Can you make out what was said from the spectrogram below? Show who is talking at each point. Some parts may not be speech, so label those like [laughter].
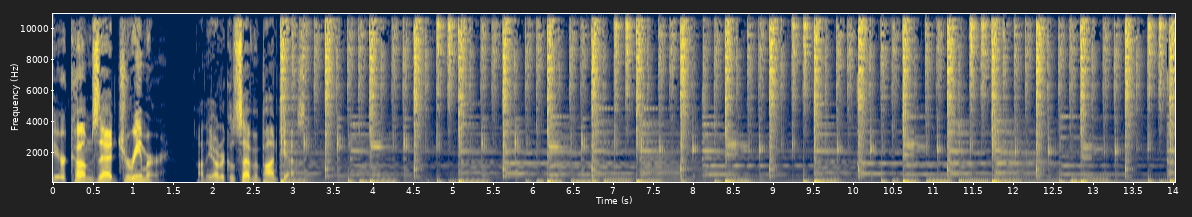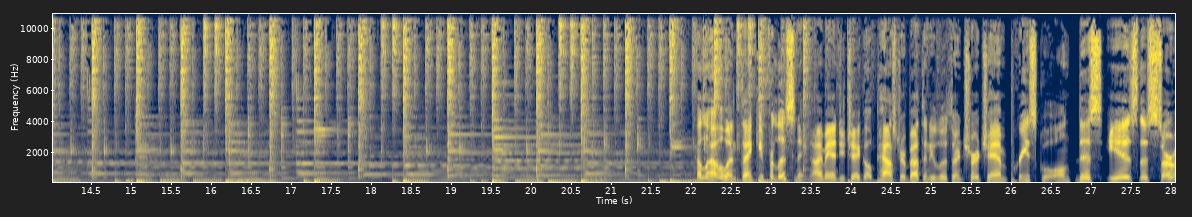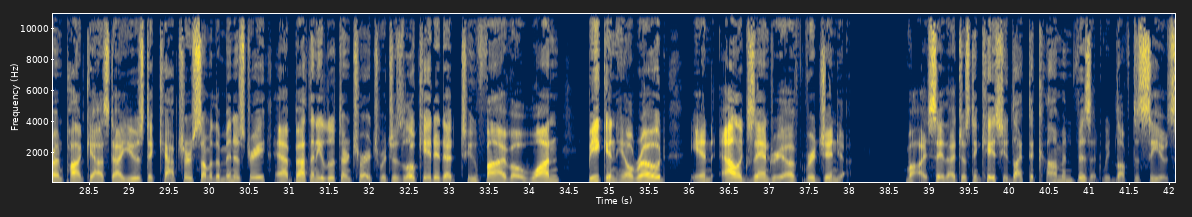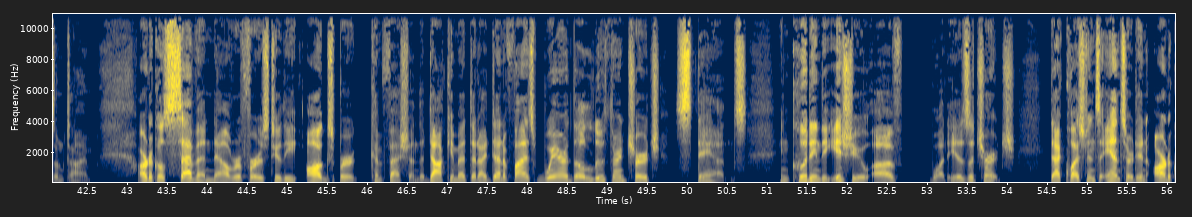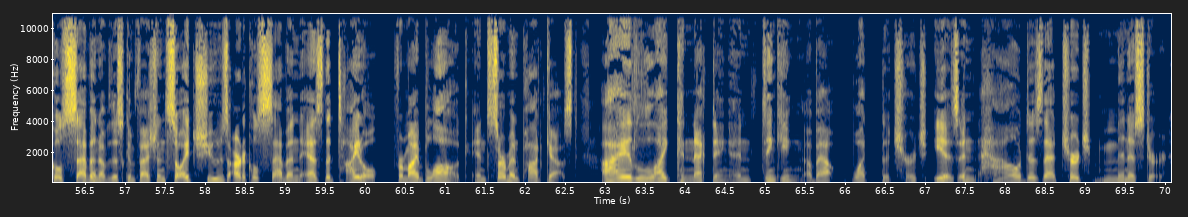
Speaker 1: Here comes that dreamer on the Article 7 podcast. Hello, and thank you for listening. I'm Andy Jago, pastor of Bethany Lutheran Church and Preschool. This is the sermon podcast I use to capture some of the ministry at Bethany Lutheran Church, which is located at 2501 Beacon Hill Road in Alexandria, Virginia. Well, I say that just in case you'd like to come and visit. We'd love to see you sometime. Article 7 now refers to the Augsburg Confession, the document that identifies where the Lutheran Church stands including the issue of what is a church? That question's answered in Article 7 of this confession, so I choose Article 7 as the title for my blog and sermon podcast. I like connecting and thinking about what the church is and how does that church minister.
